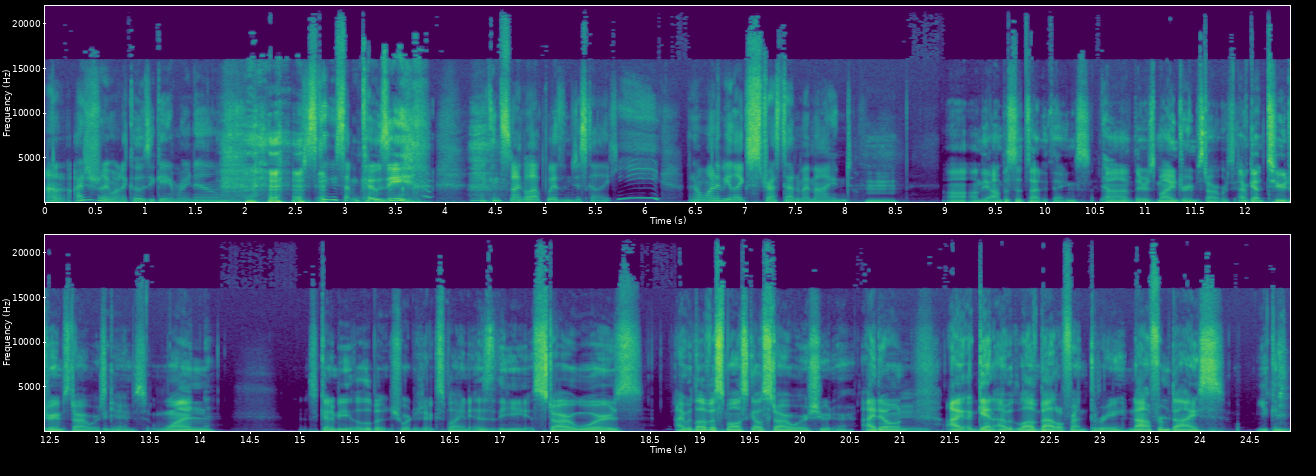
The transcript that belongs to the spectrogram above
I don't know. I just really want a cozy game right now. just give me something cozy I can snuggle up with and just go like, Ee! I don't want to be like stressed out of my mind. Hmm. Uh, on the opposite side of things, uh, Oh. there's my dream Star Wars. I've got two dream Star Wars Mhm. games. One it's going to be a little bit shorter to explain. Is the Star Wars? I would love a small scale Star Wars shooter. I don't. I again, I would love Battlefront Three, not from Dice. You can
